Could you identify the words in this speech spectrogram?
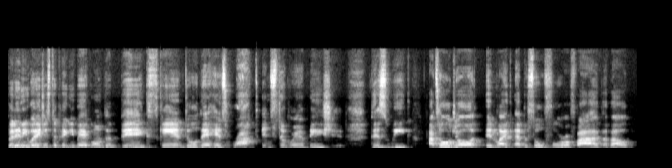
But anyway, just to piggyback on the big scandal that has rocked Instagram Nation this week, I told y'all in like episode four or five about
